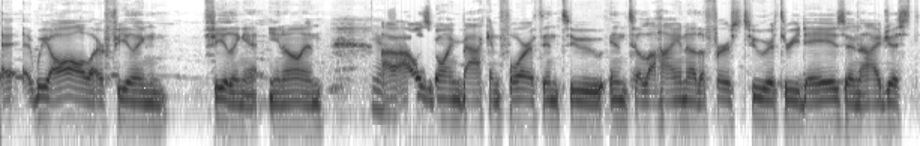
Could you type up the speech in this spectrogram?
eh, we all are feeling feeling it, you know. And yeah. I, I, was going back and forth into into Lahaina the first two or three days, and I just.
